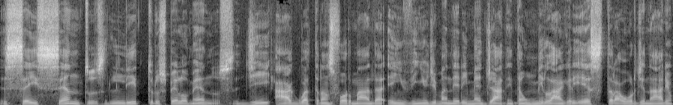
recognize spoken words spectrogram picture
600 litros, pelo menos, de água transformada em vinho de maneira imediata. Então, um milagre extraordinário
